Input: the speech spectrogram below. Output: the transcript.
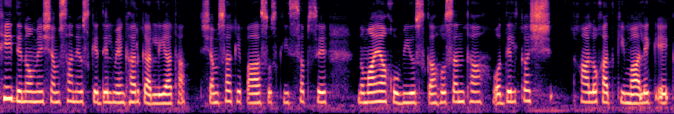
ही दिनों में शमसा ने उसके दिल में घर कर लिया था। शमसा के पास उसकी सबसे नुमाया खूबी उसका हुसन था। वो दिलकश खालो ख़त की मालिक, एक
